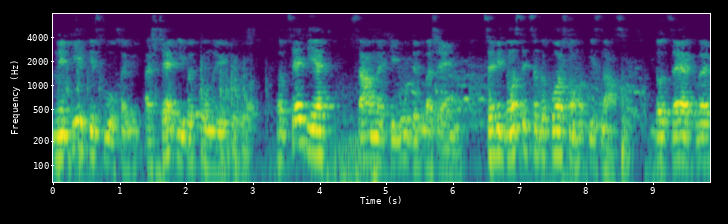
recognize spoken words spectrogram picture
Не тільки слухають, а ще і виконують його. Оце є саме ті люди блаженні. Це відноситься до кожного із нас, до церкви,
